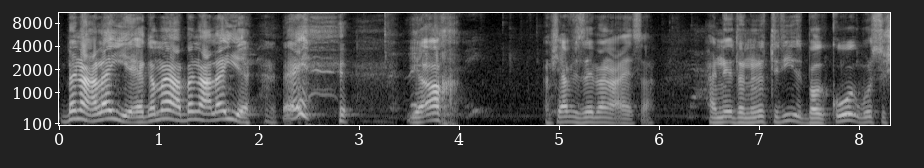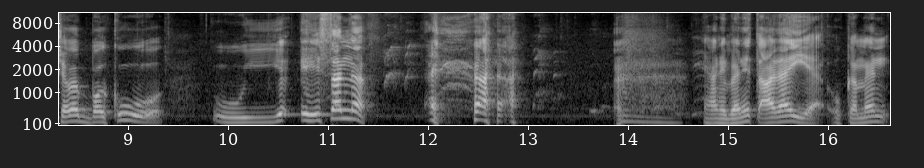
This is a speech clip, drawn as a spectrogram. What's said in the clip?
بان عليا. يا جماعة بان عليا؟ يا أخ. مش عارف إزاي بان عليا صح؟ هنقدر ننط دي باركور بصوا شباب باركور وي... إيه استنى. يعني بنيت عليا وكمان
